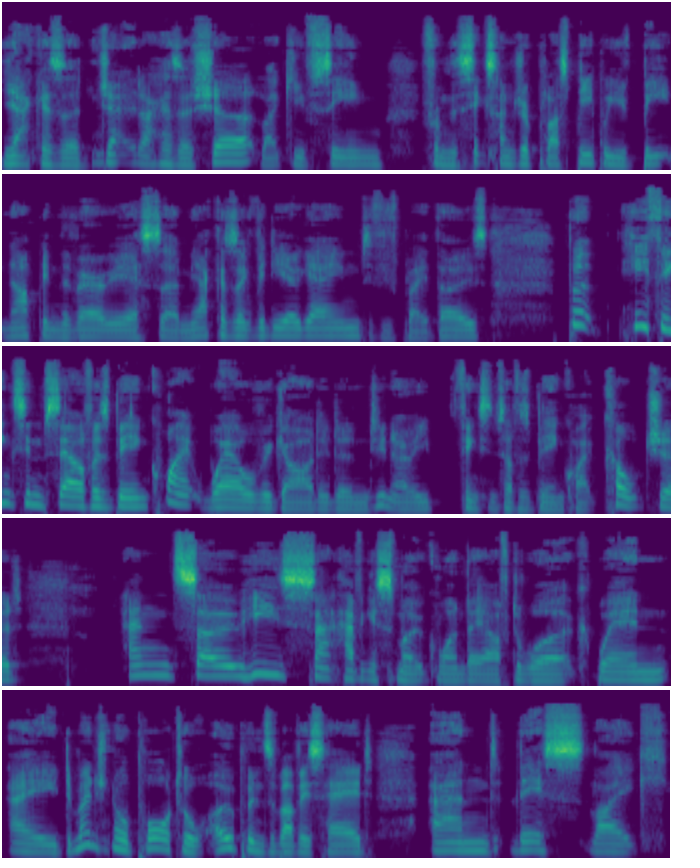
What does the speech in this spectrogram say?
Yakuza, Yakuza shirt, like you've seen from the 600 plus people you've beaten up in the various um, Yakuza video games, if you've played those. But he thinks himself as being quite well regarded and, you know, he thinks himself as being quite cultured. And so he's sat having a smoke one day after work when a dimensional portal opens above his head and this like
